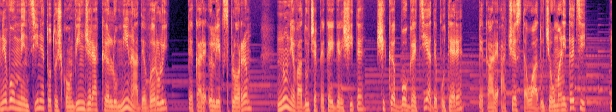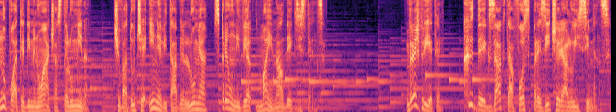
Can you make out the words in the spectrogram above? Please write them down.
ne vom menține totuși convingerea că lumina adevărului pe care îl explorăm nu ne va duce pe căi greșite și că bogăția de putere pe care acesta o aduce umanității nu poate diminua această lumină, ci va duce inevitabil lumea spre un nivel mai înalt de existență. Dragi prieteni, cât de exact a fost prezicerea lui Siemens?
